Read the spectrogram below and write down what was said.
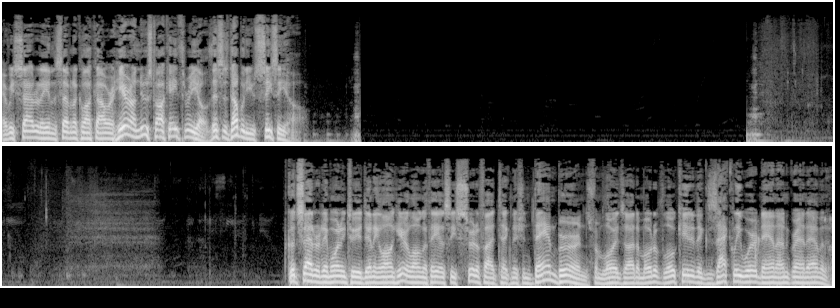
every Saturday in the 7 o'clock hour here on News Talk 830. This is WCCO. Good Saturday morning to you, Denny Long here, along with ASE certified technician Dan Burns from Lloyd's Automotive, located exactly where, Dan, on Grand Avenue?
